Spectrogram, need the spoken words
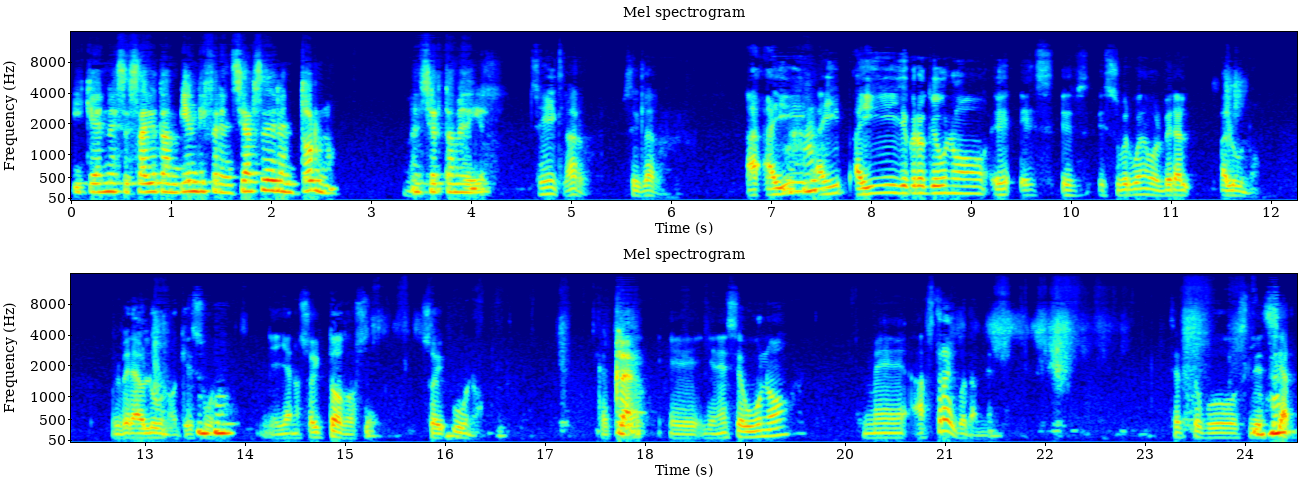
y que es necesario también diferenciarse del entorno en cierta medida. Sí, claro, sí, claro. Ahí, ahí, ahí yo creo que uno es súper es, bueno volver al, al uno, volver al uno, que es uno. Y ya no soy todos, soy uno. Claro. Eh, y en ese uno me abstraigo también. ¿Cierto? Puedo silenciar,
